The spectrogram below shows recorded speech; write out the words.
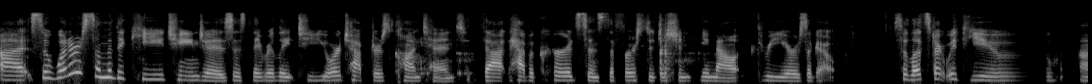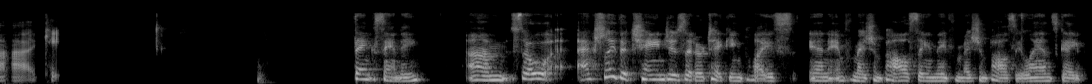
Uh, so what are some of the key changes as they relate to your chapter's content that have occurred since the first edition came out three years ago? So let's start with you, uh, Kate. Thanks, Sandy. Um, so actually the changes that are taking place in information policy and the information policy landscape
